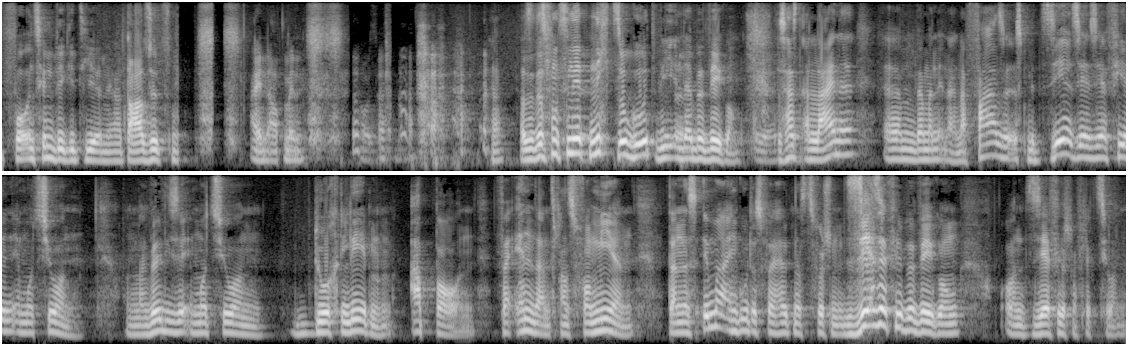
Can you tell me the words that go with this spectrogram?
vor uns hin vegetieren, ja, da sitzen, einatmen. Ja, also das funktioniert nicht so gut wie in der Bewegung. Das heißt, alleine, ähm, wenn man in einer Phase ist mit sehr, sehr, sehr vielen Emotionen und man will diese Emotionen durchleben, abbauen, verändern, transformieren, dann ist immer ein gutes Verhältnis zwischen sehr, sehr viel Bewegung und sehr viel Reflexion.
